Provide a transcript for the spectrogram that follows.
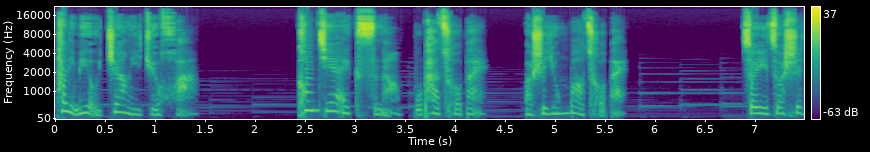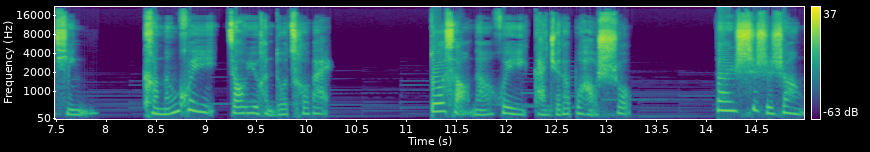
它里面有这样一句话：“空间 X 呢不怕挫败，而是拥抱挫败。”所以做事情。可能会遭遇很多挫败，多少呢会感觉到不好受，但事实上，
